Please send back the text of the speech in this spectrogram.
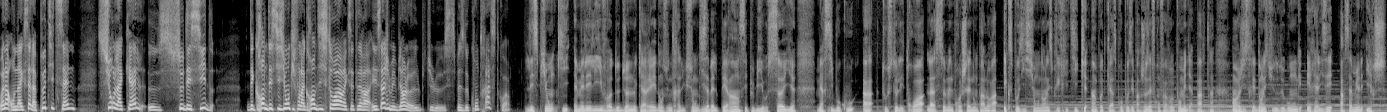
voilà, on a accès à la petite scène sur laquelle euh, se décident des grandes décisions qui font la grande histoire, etc. Et ça, j'aimais bien l'espèce de contraste, quoi. L'espion qui aimait les livres de John Le Carré dans une traduction d'Isabelle Perrin, c'est publié au Seuil. Merci beaucoup à tous les trois. La semaine prochaine, on parlera exposition dans l'esprit critique, un podcast proposé par Joseph Confavreux pour Mediapart, enregistré dans les studios de Gong et réalisé par Samuel Hirsch.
